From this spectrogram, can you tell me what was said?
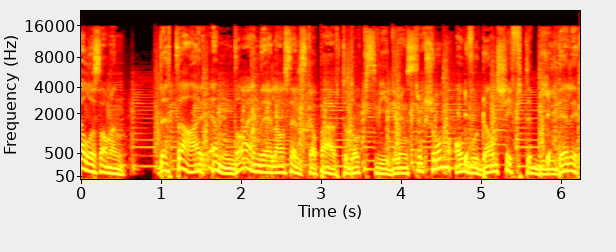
alle sammen! Dette er enda en del av selskapet Autodox videoinstruksjon om hvordan skifte bildeler.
